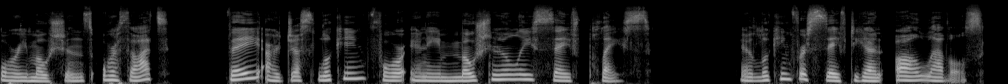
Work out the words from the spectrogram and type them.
or emotions or thoughts. They are just looking for an emotionally safe place. They're looking for safety on all levels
